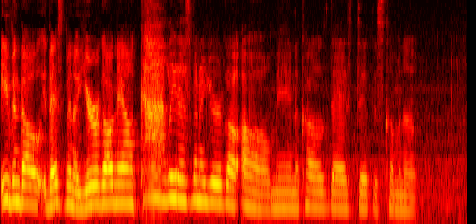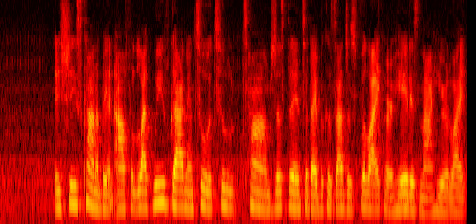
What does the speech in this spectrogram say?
Even though that's been a year ago now. Golly, that's been a year ago. Oh man, Nicole's dad's death is coming up. And she's kind of been for like we've gotten into it two times just then today because I just feel like her head is not here. Like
